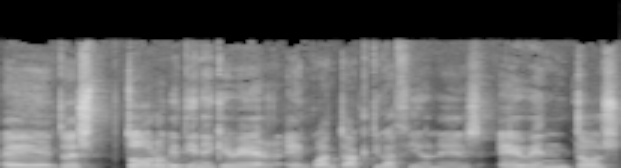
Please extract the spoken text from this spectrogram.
Eh, entonces todo lo que tiene que ver en cuanto a activaciones, eventos,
